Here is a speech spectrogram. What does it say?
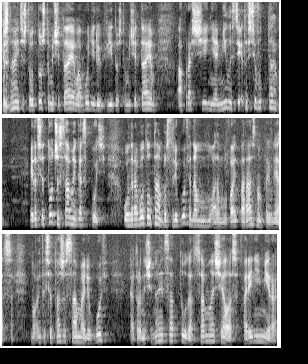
Вы знаете, что вот то, что мы читаем о Боге любви, то, что мы читаем о прощении, о милости, это все вот там – это все тот же самый Господь. Он работал там, просто любовь, она, она бывает по-разному проявляться, но это все та же самая любовь, которая начинается оттуда, от самого начала, сотворения мира,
